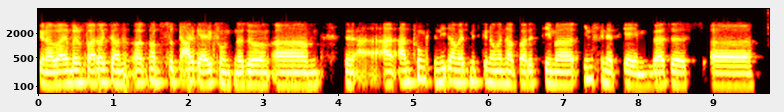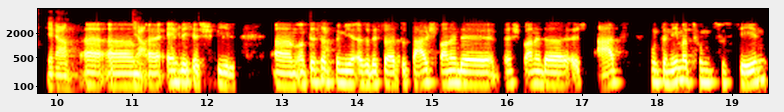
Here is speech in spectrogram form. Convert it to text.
genau, war ich bei dem Vortrag dann, habe es total geil gefunden. Also ähm, den ein Punkt, den ich damals mitgenommen habe, war das Thema Infinite Game versus äh, ja. Äh, ähm, ja. Äh, ähnliches Spiel. Ähm, und das hat bei mir, also das war eine total spannende, äh, spannende Art, Unternehmertum zu sehen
